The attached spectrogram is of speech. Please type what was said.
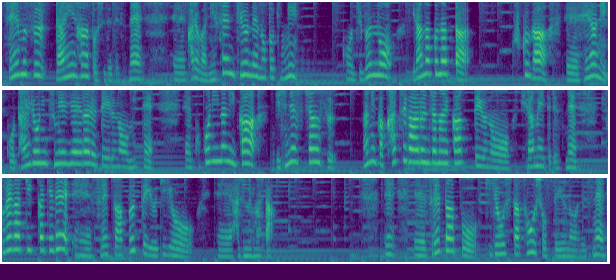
ジェームス・ラインハート氏でですね、えー、彼は2009年の時にこう自分のいらなくなった服が、えー、部屋にこう大量に積み上げられているのを見て、えー、ここに何かビジネスチャンス何か価値があるんじゃないかっていうのをひらめいてですねそれがきっかけで、えー、スレッドアップっていう企業を、え始めました。で、えー、スレッドアップを起業した当初っていうのはですね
